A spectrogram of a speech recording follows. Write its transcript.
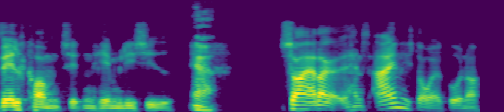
Velkommen til den hemmelige side. Ja. Så er der hans egen historie, Gunnar,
